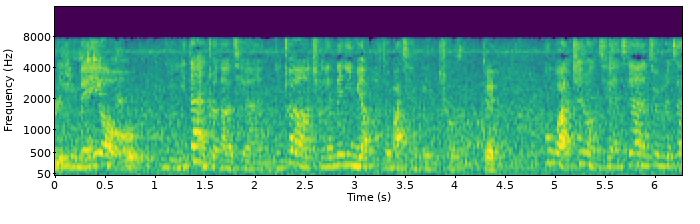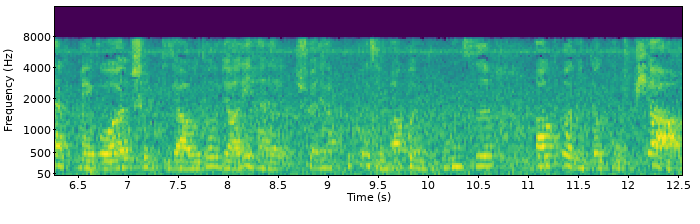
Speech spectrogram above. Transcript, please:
你没有，你一旦赚到钱，你赚到钱的那一秒，他就把钱给你收走了。对。不管这种钱，现在就是在美国是比较偷的比较厉害的税，它不不仅包括你的工资，包括你的股票，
